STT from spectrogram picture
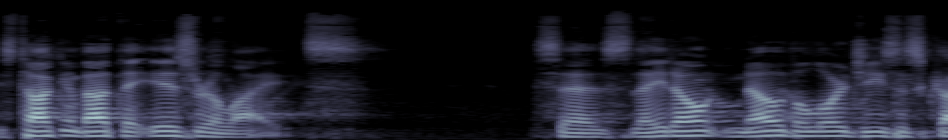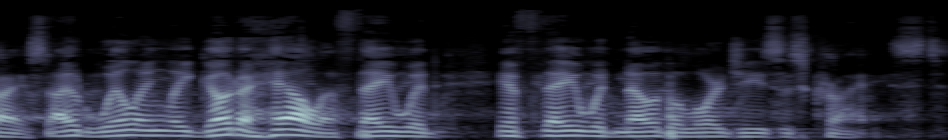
He's talking about the Israelites. He says they don't know the Lord Jesus Christ. I would willingly go to hell if they would, if they would know the Lord Jesus Christ.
